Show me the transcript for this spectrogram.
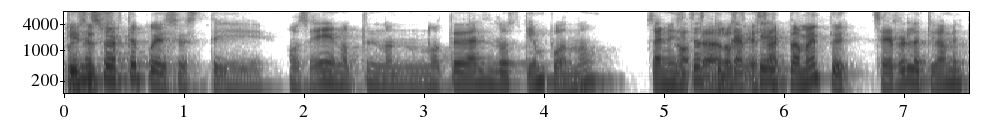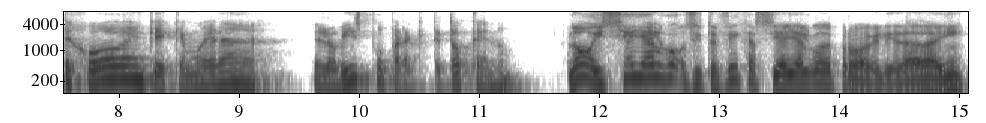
tienes suerte, pues, este, o sea, no te, no, te dan los tiempos, ¿no? O sea, necesitas tocar que exactamente. ser relativamente joven, que, que muera el obispo para que te toque, ¿no? No, y si hay algo, si te fijas, si hay algo de probabilidad ahí,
